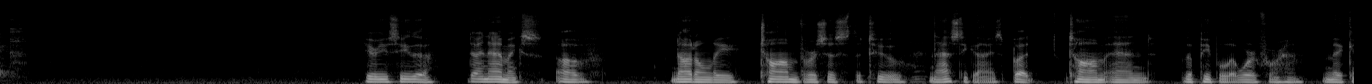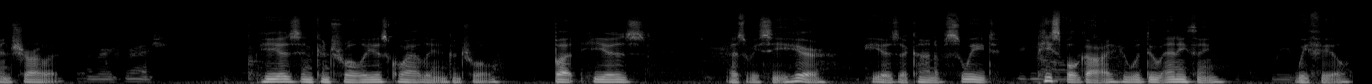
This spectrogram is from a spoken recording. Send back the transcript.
Here you see the dynamics of not only Tom versus the two nasty guys, but Tom and the people that work for him, Mick and Charlotte. I'm very fresh. He is in control. He is quietly in control. But he is, as we see here, he is a kind of sweet, peaceful guy who would do anything, we feel,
